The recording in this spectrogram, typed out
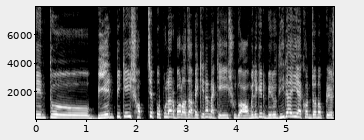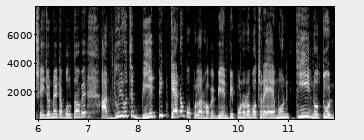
কিন্তু বিএনপিকেই সবচেয়ে পপুলার বলা যাবে কিনা নাকি শুধু আওয়ামী লীগের বিরোধীরাই এখন জনপ্রিয়, সেই জন্য এটা বলতে হবে। আর দুই হচ্ছে বিএনপি কেন পপুলার হবে? বিএনপি পনেরো বছরে এমন কি নতুন?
